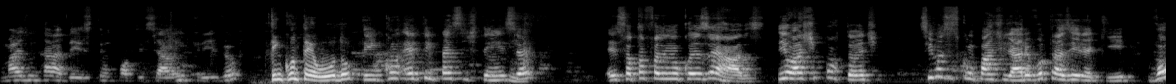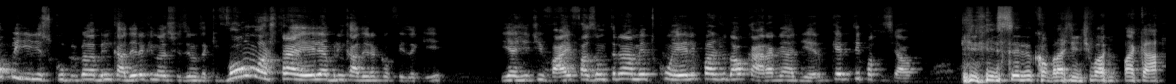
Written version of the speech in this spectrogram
mas um cara desse tem um potencial incrível. Tem conteúdo. Tem, ele tem persistência. Ele só tá fazendo coisas erradas. E eu acho importante. Se vocês compartilharem, eu vou trazer ele aqui. Vou pedir desculpa pela brincadeira que nós fizemos aqui. Vou mostrar a ele a brincadeira que eu fiz aqui. E a gente vai fazer um treinamento com ele para ajudar o cara a ganhar dinheiro, porque ele tem potencial. E se ele não cobrar, a gente vai pra cá.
